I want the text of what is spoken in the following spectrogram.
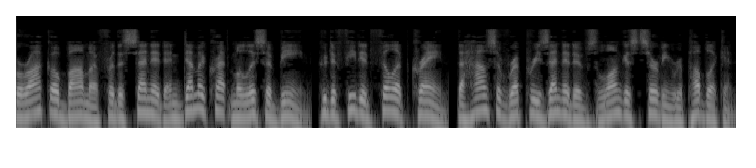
Barack Obama for the Senate and Democrat Melissa Bean, who defeated Philip Crane, the House of Representatives' longest-serving Republican.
